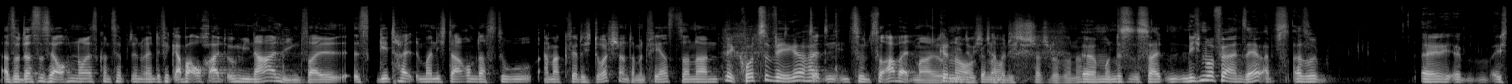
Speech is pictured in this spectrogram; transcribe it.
Also das ist ja auch ein neues Konzept im Endeffekt, aber auch halt irgendwie naheliegend, weil es geht halt immer nicht darum, dass du einmal quer durch Deutschland damit fährst, sondern Nee, kurze Wege halt. zu, zur Arbeit mal Genau, durch, genau. durch die Stadt oder so, ne? Ähm, und es ist halt nicht nur für einen selbst, also äh, ich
